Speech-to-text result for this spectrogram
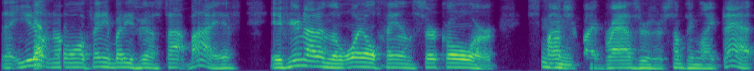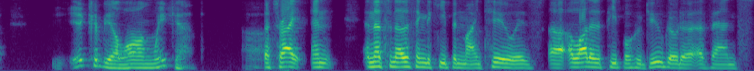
that you yep. don't know if anybody's going to stop by. If if you're not in the loyal fan circle or sponsored mm-hmm. by Brazzers or something like that, it could be a long weekend. Uh, that's right, and and that's another thing to keep in mind too is uh, a lot of the people who do go to events.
